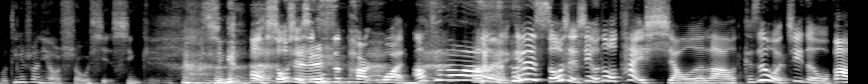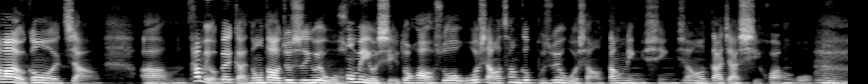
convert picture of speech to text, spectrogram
我听说你有手写信给 哦，手写信只是 Part One 哦，真的吗？对，因为手写信有那种太小了啦。可是我记得我爸妈有跟我讲。嗯，他们有被感动到，就是因为我后面有写一段话，我说我想要唱歌，不是因为我想要当明星，想要大家喜欢我，嗯，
